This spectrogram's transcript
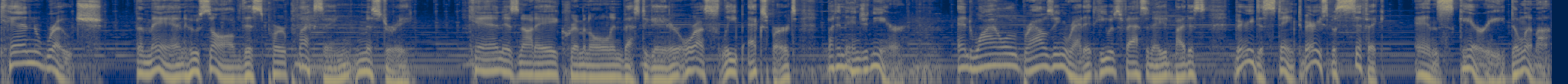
Ken Roach the man who solved this perplexing mystery. Ken is not a criminal investigator or a sleep expert, but an engineer. And while browsing Reddit, he was fascinated by this very distinct, very specific, and scary dilemma.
